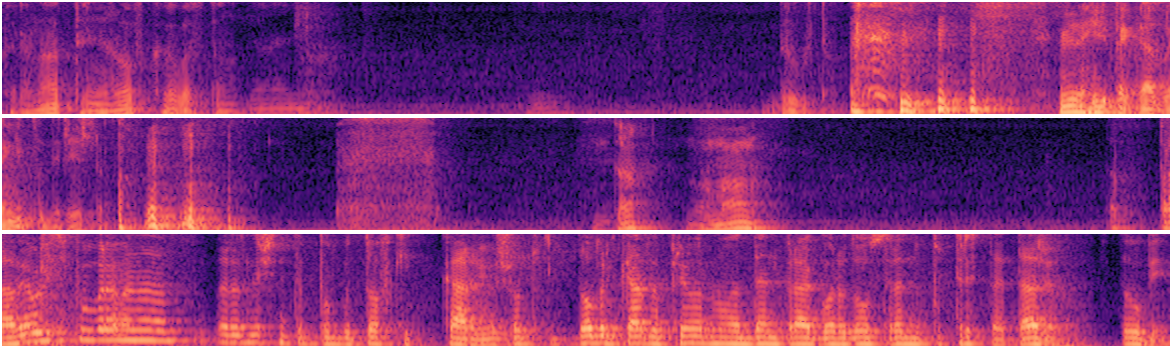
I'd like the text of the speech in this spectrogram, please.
Храна, тренировка, възстановяване. и Другото. Винаги така съм ги подреждал. Да, нормално. Правил ли си по време на различните подготовки кардио? Защото Добри каза, примерно на ден правя горе-долу средно по 300 етажа стълби.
